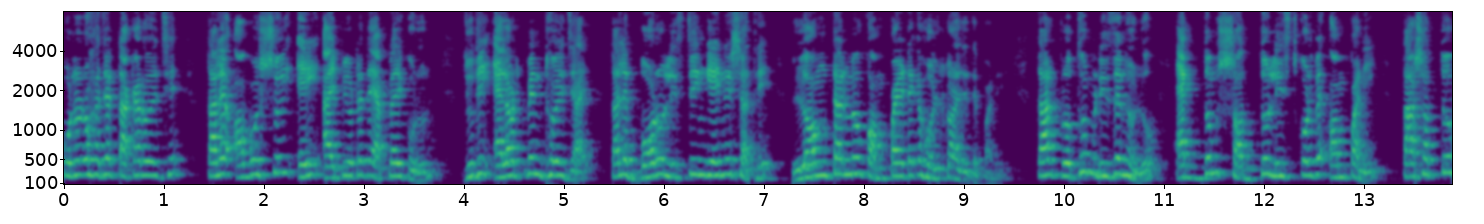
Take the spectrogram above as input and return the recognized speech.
পনেরো হাজার টাকা রয়েছে, তাহলে অবশ্যই এই আইপিওটাতে অ্যাপ্লাই করুন। যদি অ্যালটমেন্ট হয়ে যায় তাহলে বড় লিস্টিং গেইনের সাথে লং টার্মেও কোম্পানিটাকে হোল্ড করা যেতে পারে। তার প্রথম রিজন হলো, একদম সদ্য লিস্ট করবে কোম্পানি তা সত্ত্বেও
